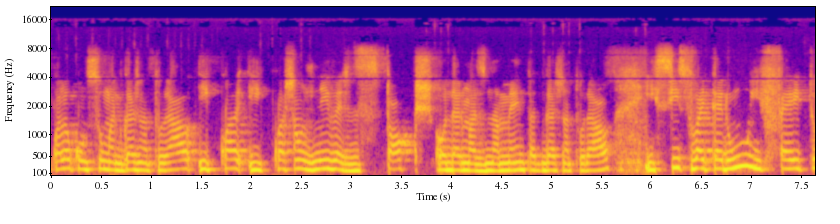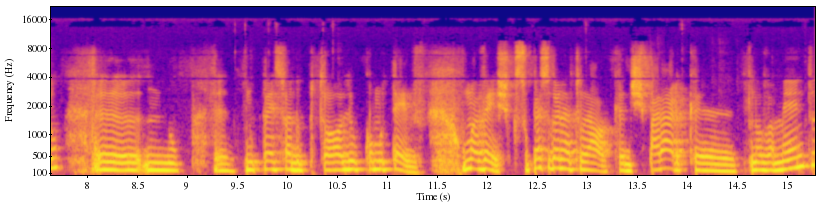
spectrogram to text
qual é o consumo de gás natural e, qual, e, quais são os níveis de estoques ou de armazenamento de gás natural e se isso vai ter um efeito uh, no, uh, no, preço do petróleo como teve. Uma vez que se o preço do gás natural que disparar que, novamente,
